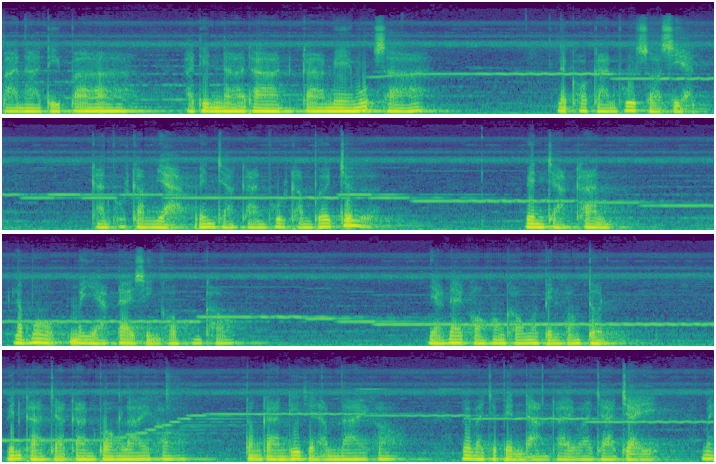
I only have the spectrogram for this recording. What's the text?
ปานาติปาอดินนาทาน กาเมมุสา และก็การพูดส่อเสียด การพูดคำหยาบ เว้นจากการพูดคำเพ้อเจ้อ เว้นจากการละโมบไม่อยากได้สิ่งของของเขา อยากได้ของของเขามาเป็นของตน เว้นขาดจากการปองร้ายเขา ต้องการที่จะทำร้ายเขา ไม่ว่าจะเป็นทางกายวาจาใจ ไม่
